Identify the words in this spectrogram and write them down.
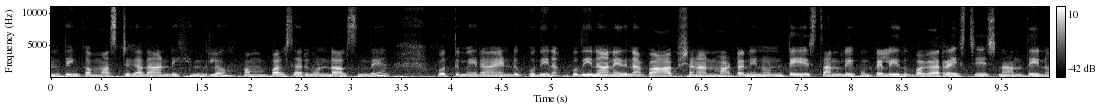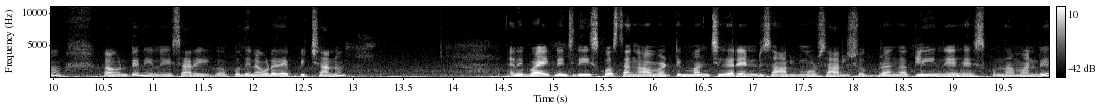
అంటే ఇంకా మస్ట్ కదా అండి ఇందులో. కంపల్సరిగా ఉండాల్సిందే. కొత్తిమీర అండ్ పుదీనా. పుదీనా అనేది నాకు ఆప్షన్ అనమాట నేను ఉంటే వేస్తాను లేకుంటే లేదు. బగార్ రైస్ చేసిన అంతేను. కాకుంటే నేను ఈసారి పుదీనా కూడా తెప్పించాను. అది బయట నుంచి తీసుకొస్తాం కాబట్టి మంచిగా రెండు సార్లు మూడు సార్లు శుభ్రంగా క్లీన్ చేసేసుకుందామండి.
